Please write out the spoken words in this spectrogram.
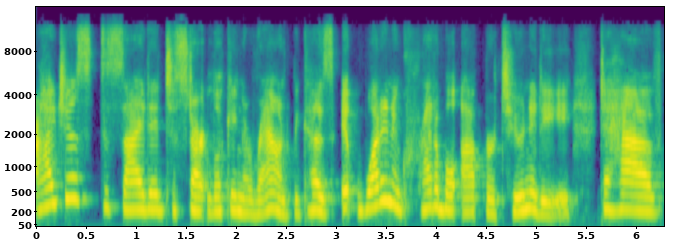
I just decided to start looking around because it what an incredible opportunity to have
